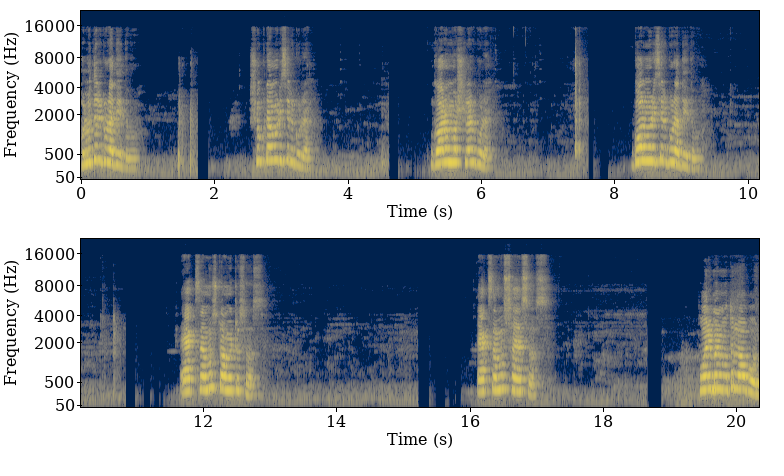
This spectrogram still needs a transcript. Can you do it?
হলুদের গুঁড়া দিয়ে দেবো। শুকনা মরিচের গুঁড়া। গরম মশলার গুঁড়া। গোলমরিচের গুঁড়া দিয়ে দেবো। এক চামচ টমেটো সস। এক চামচ সয়া সস। পরিমাণ মতো লবণ।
